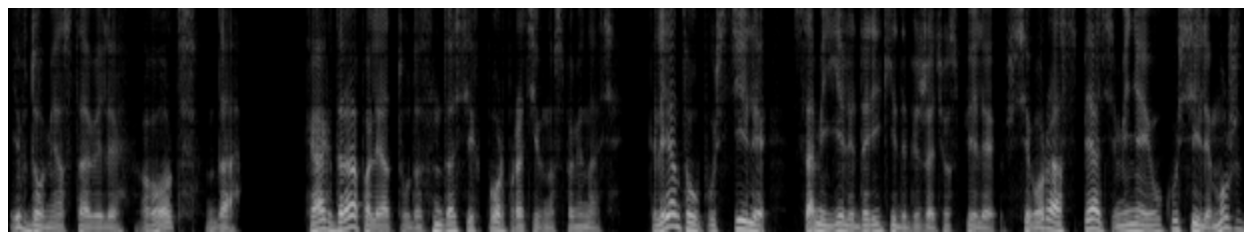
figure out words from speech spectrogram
и в доме оставили. Вот, да. Как драпали оттуда, до сих пор противно вспоминать. Клиента упустили, сами еле до реки добежать успели. Всего раз пять меня и укусили, может,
